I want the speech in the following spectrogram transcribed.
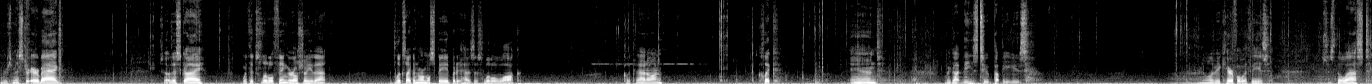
There's Mr. Airbag. So this guy with its little finger, I'll show you that. It looks like a normal spade, but it has this little lock. Click that on. Click. And we got these two puppies. Really be careful with these. This is the last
